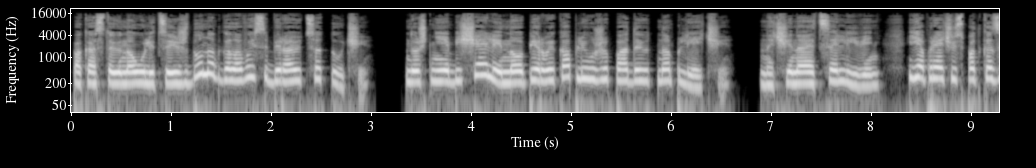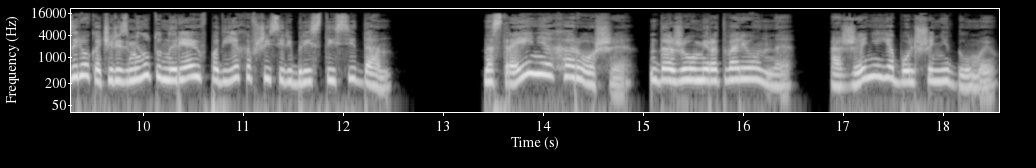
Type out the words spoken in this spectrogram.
Пока стою на улице и жду, над головой собираются тучи. Дождь не обещали, но первые капли уже падают на плечи. Начинается ливень. Я прячусь под козырек, а через минуту ныряю в подъехавший серебристый седан. Настроение хорошее, даже умиротворенное. О Жене я больше не думаю.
